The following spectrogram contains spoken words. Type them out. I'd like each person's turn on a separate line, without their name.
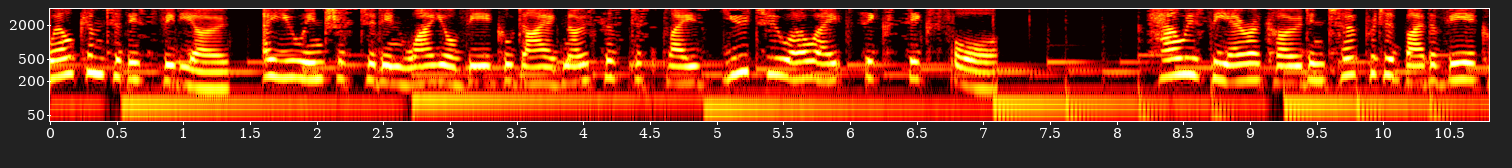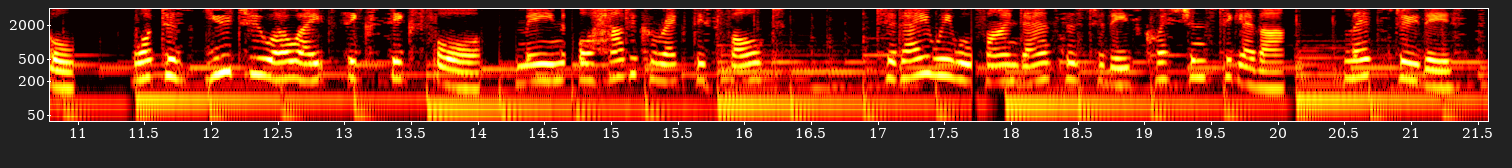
Welcome to this video. Are you interested in why your vehicle diagnosis displays U208664? How is the error code interpreted by the vehicle? What does U208664 mean, or how to correct this fault? Today we will find answers to these questions together. Let's do this.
